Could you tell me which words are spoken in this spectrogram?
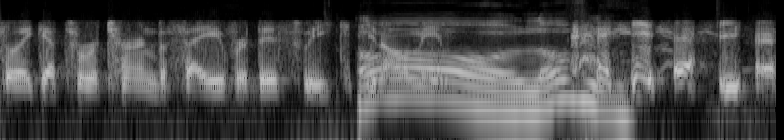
so I get to return the favour this week. You oh, know what I mean? Oh, lovely. yeah, yeah.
